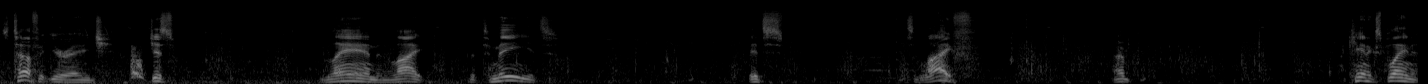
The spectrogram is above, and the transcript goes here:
It's tough at your age. Just land and light. But to me, it's... It's... It's life. I... I can't explain it.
